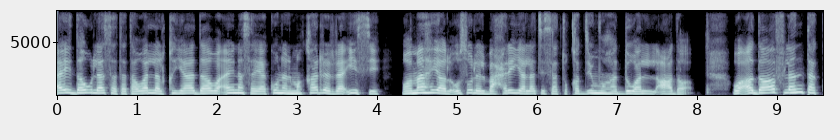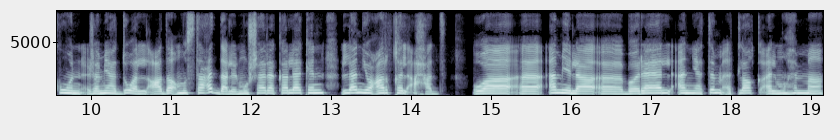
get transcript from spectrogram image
أي دولة ستتولى القيادة وأين سيكون المقر الرئيسي وما هي الأصول البحرية التي ستقدمها الدول الأعضاء. وأضاف لن تكون جميع الدول الأعضاء مستعدة للمشاركة لكن لن يعرقل أحد. وأمل آه، بوريل أن يتم إطلاق المهمة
